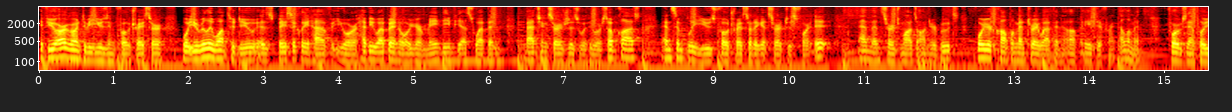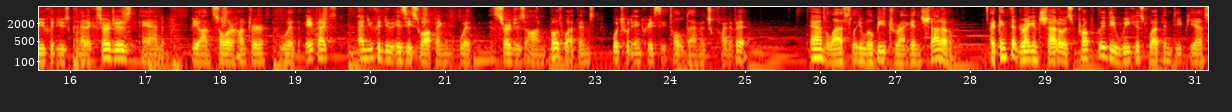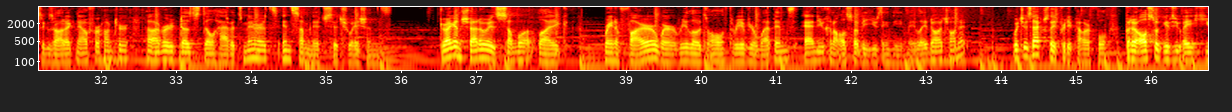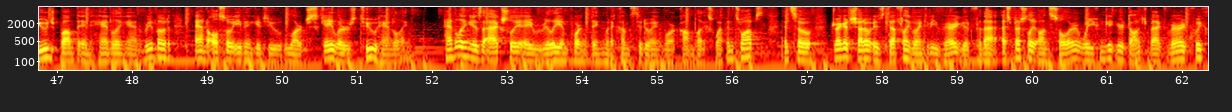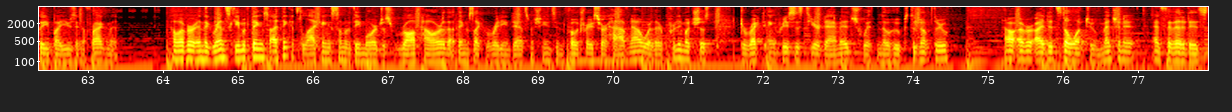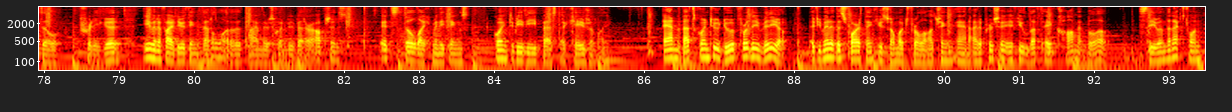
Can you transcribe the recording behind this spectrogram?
If you are going to be using Foe Tracer, what you really want to do is basically have your heavy weapon or your main DPS weapon matching surges with your subclass, and simply use Foe Tracer to get surges for it, and then surge mods on your boots for your complementary weapon of a different element. For example, you could use kinetic surges and be on Solar Hunter with Apex, and you could do Izzy swapping with surges on both weapons, which would increase the total damage quite a bit. And lastly will be Dragon Shadow. I think that Dragon Shadow is probably the weakest weapon DPS exotic now for Hunter, however it does still have its merits in some niche situations. Dragon Shadow is somewhat like Rain of Fire where it reloads all three of your weapons and you can also be using the melee dodge on it, which is actually pretty powerful, but it also gives you a huge bump in handling and reload and also even gives you large scalers to handling. Handling is actually a really important thing when it comes to doing more complex weapon swaps, and so Dragon Shadow is definitely going to be very good for that, especially on Solar where you can get your dodge back very quickly by using a fragment. However, in the grand scheme of things, I think it's lacking some of the more just raw power that things like Radiant Dance Machines and Foe Tracer have now, where they're pretty much just direct increases to your damage with no hoops to jump through. However, I did still want to mention it and say that it is still pretty good, even if I do think that a lot of the time there's going to be better options. It's still, like many things, going to be the best occasionally. And that's going to do it for the video. If you made it this far, thank you so much for watching, and I'd appreciate if you left a comment below. See you in the next one.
